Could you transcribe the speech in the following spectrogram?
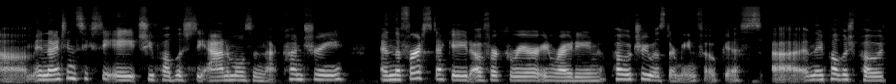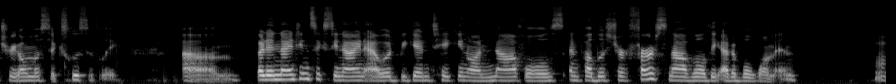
Um, in 1968 she published the animals in that country and the first decade of her career in writing, poetry was their main focus, uh, and they published poetry almost exclusively. Um, but in 1969, Atwood began taking on novels and published her first novel, The Edible Woman. Hmm.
